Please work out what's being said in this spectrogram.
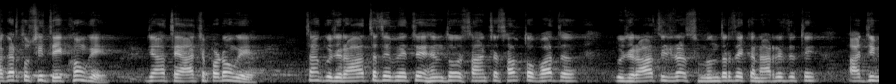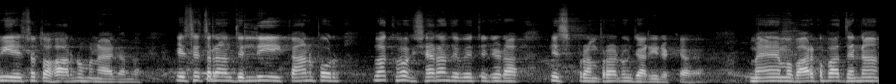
ਅਗਰ ਤੁਸੀਂ ਦੇਖੋਗੇ ਜਾਂ ਇਤਿਹਾਸ 'ਚ ਪੜੋਗੇ ਤਾਂ ਗੁਜਰਾਤ ਦੇ ਵਿੱਚ ਹਿੰਦੁਸਤਾਨ 'ਚ ਸਭ ਤੋਂ ਵੱਧ ਗੁਜਰਾਤ ਜਿਹੜਾ ਸਮੁੰਦਰ ਦੇ ਕਿਨਾਰੇ ਦੇ ਉੱਤੇ ਅੱਜ ਵੀ ਇਸ ਤਿਉਹਾਰ ਨੂੰ ਮਨਾਇਆ ਜਾਂਦਾ। ਇਸੇ ਤਰ੍ਹਾਂ ਦਿੱਲੀ, ਕਾਨਪੁਰ, ਵੱਖ-ਵੱਖ ਸ਼ਹਿਰਾਂ ਦੇ ਵਿੱਚ ਜਿਹੜਾ ਇਸ ਪਰੰਪਰਾ ਨੂੰ ਜਾਰੀ ਰੱਖਿਆ ਹੋਇਆ। ਮੈਂ ਮੁਬਾਰਕਬਾਦ ਦਿੰਦਾ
